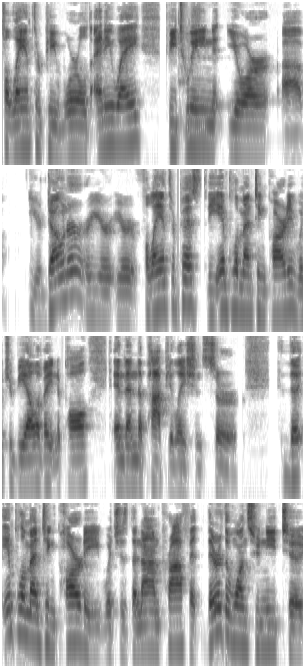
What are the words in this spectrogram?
philanthropy world anyway between your uh, your donor or your your philanthropist, the implementing party, which would be Elevate Nepal, and then the population served. The implementing party, which is the nonprofit, they're the ones who need to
